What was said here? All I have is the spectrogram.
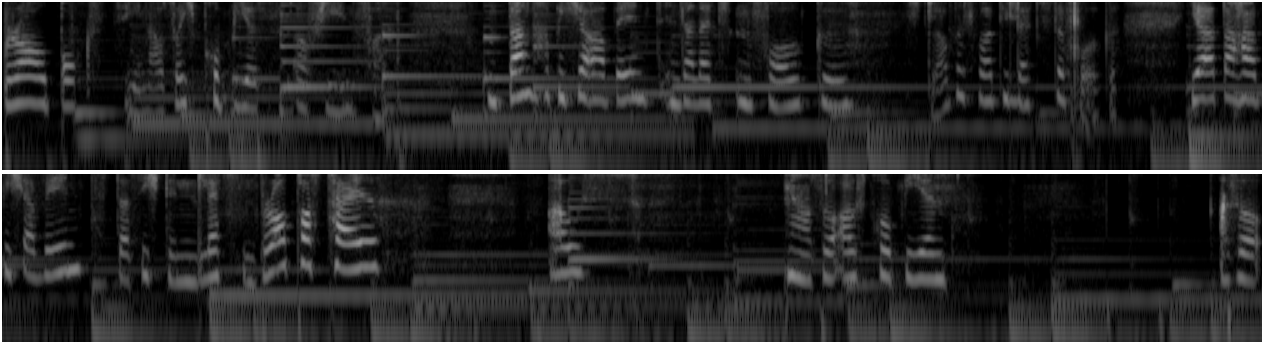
Brawl Box ziehen. Also ich probiere es auf jeden Fall. Und dann habe ich ja erwähnt in der letzten Folge, ich glaube, es war die letzte Folge. Ja, da habe ich erwähnt, dass ich den letzten Brawl Pass Teil aus, ja, so ausprobieren. Also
